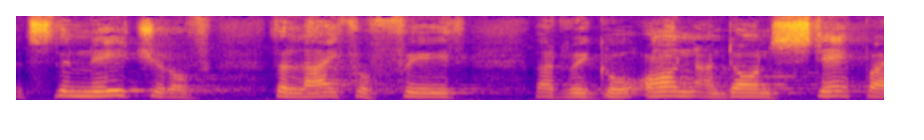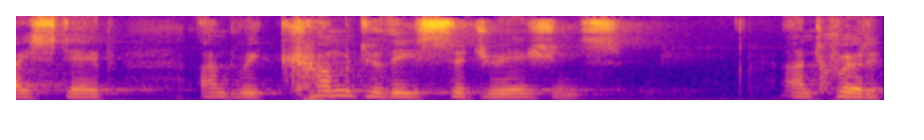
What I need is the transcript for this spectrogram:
It's the nature of the life of faith that we go on and on step by step and we come to these situations. And where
